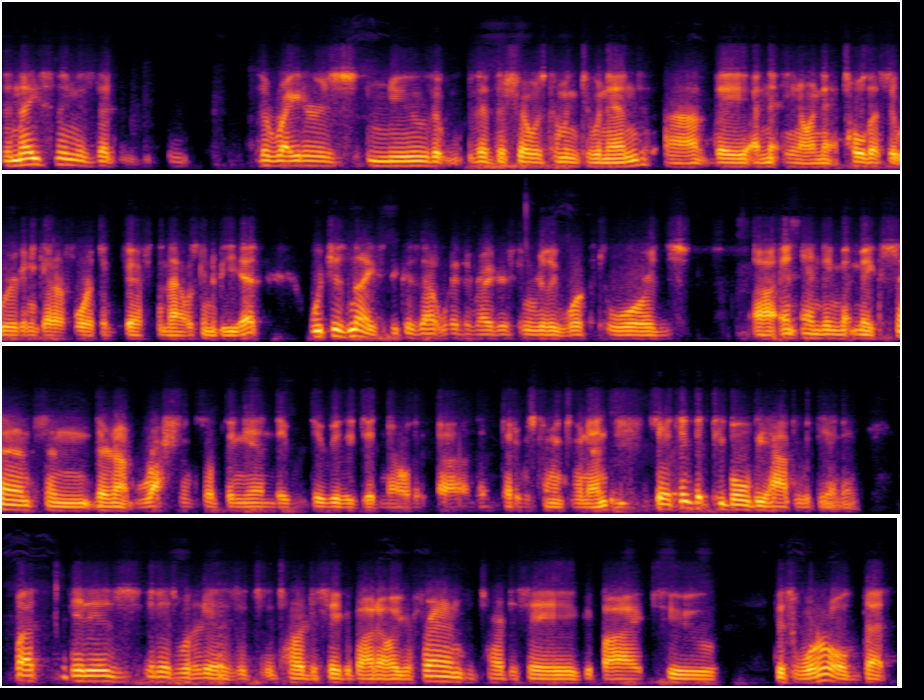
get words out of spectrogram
the nice thing is that the writers knew that that the show was coming to an end. Uh, they you know and told us that we were going to get our fourth and fifth, and that was going to be it, which is nice because that way the writers can really work towards uh, an ending that makes sense, and they're not rushing something in. They they really did know that, uh, that that it was coming to an end. So I think that people will be happy with the ending. But it is it is what it is. It's it's hard to say goodbye to all your friends. It's hard to say goodbye to this world that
